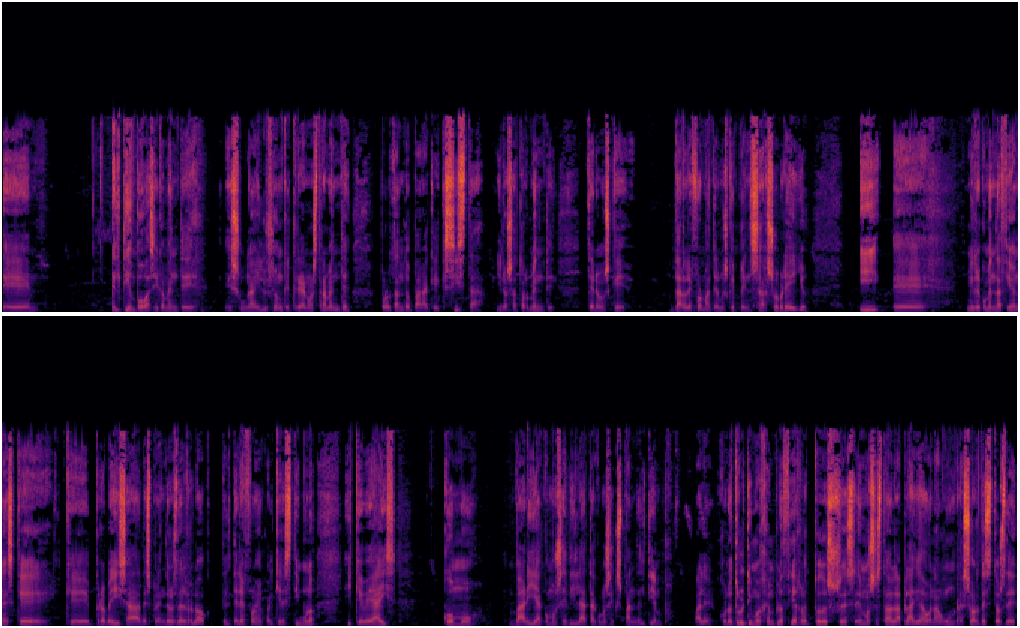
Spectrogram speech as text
eh, el tiempo básicamente es una ilusión que crea nuestra mente, por lo tanto, para que exista y nos atormente, tenemos que darle forma, tenemos que pensar sobre ello y eh, mi recomendación es que, que probéis a desprenderos del reloj, del teléfono, de cualquier estímulo y que veáis cómo varía, cómo se dilata, cómo se expande el tiempo. ¿Vale? Con otro último ejemplo cierro, todos hemos estado en la playa o en algún resort de estos de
